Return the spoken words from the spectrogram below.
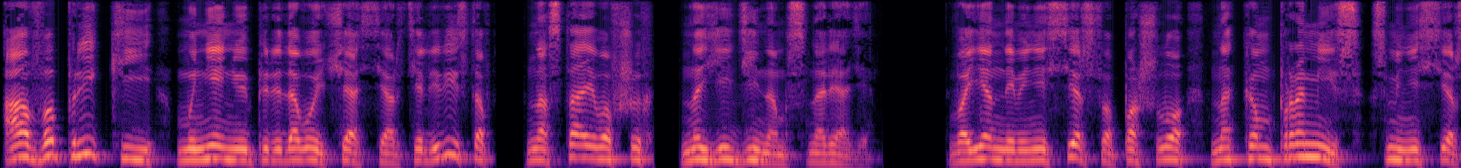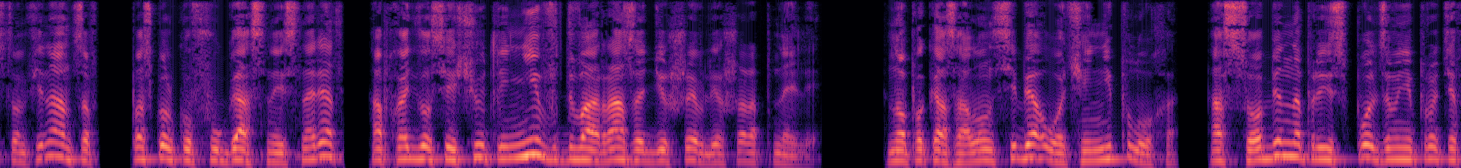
а вопреки мнению передовой части артиллеристов, настаивавших на едином снаряде. Военное министерство пошло на компромисс с Министерством финансов, поскольку фугасный снаряд обходился чуть ли не в два раза дешевле шарапнели. Но показал он себя очень неплохо, особенно при использовании против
